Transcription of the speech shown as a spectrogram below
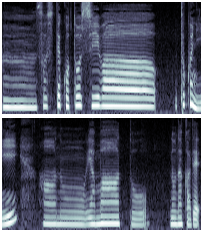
うんそして今年は特にあの山との中で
